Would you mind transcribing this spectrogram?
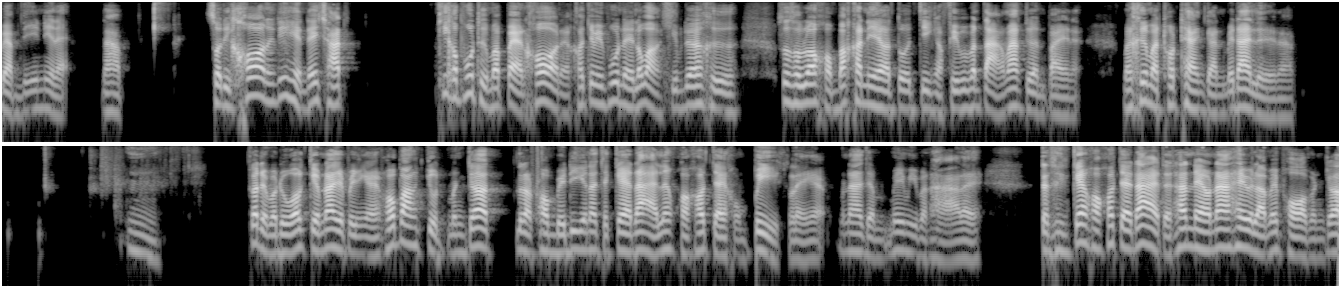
แบบนี้นี่แหละนะครับ ส่วนอีกข้อหนึ่งที่เห็นได้ชัด ที่เขาพูดถึงมา 8 ข้อเนี่ยเขาจะมีพูดในระหว่างคลิปด้วยก็คือ ส่วนสำรองของ Buccaneers กับตัวจริงอะฝีมันต่างมากเกินไปเนี่ย มันขึ้นมาทดแทนกันไม่ได้เลยนะครับ อืม ก็เดี๋ยวมาดูว่าเกมหน้าจะเป็นยังไง เพราะบางจุดมันก็ระดับ Tom Brady ก็น่าจะแก้ได้เรื่องความเข้าใจของปีกอะไรเงี้ยมันน่าจะไม่มีปัญหาอะไร แต่ถึงแก้ความเข้าใจได้ แต่ถ้าแนวหน้าให้เวลาไม่พอมันก็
